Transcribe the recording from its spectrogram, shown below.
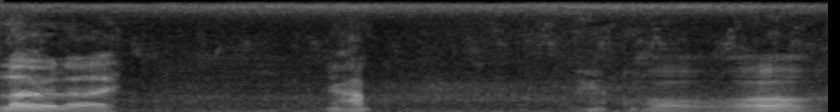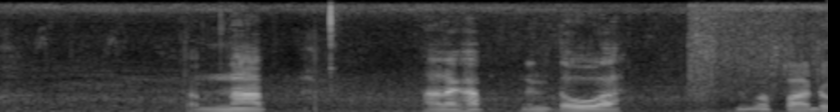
เลอะเลยนะครับโอ้โหตำนับอะไรครับหนึ่งตัวนึกว่าปลาโด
